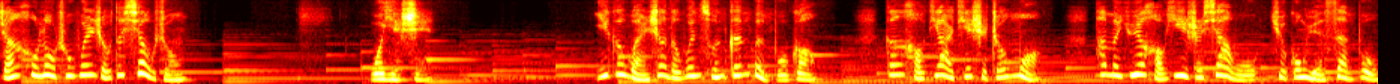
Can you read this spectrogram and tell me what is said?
然后露出温柔的笑容。我也是。一个晚上的温存根本不够，刚好第二天是周末，他们约好翌日下午去公园散步。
